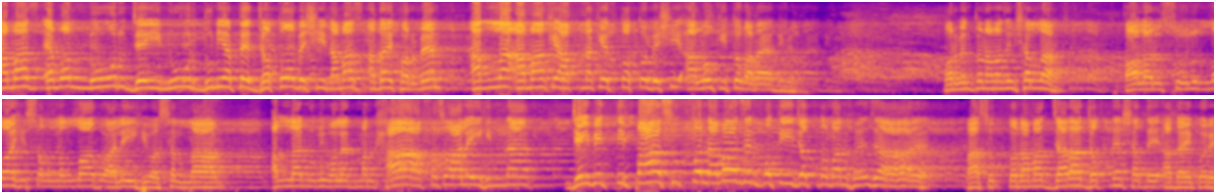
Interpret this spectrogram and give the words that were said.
নামাজ এমন নূর যেই নূর দুনিয়াতে যত বেশি নামাজ আদায় করবেন, আল্লাহ আমাকে আপনাকে তত বেশি আলোকিত বানায় দিবেন। করবেন তো নামাজ ইনশাল্লাহ আল্লাহ নবী বলেন, মান হাফাজ আলাইহিন্না যেই ব্যক্তি পাঁচ উক্ত নামাজের প্রতি যত্নবান হয়ে যায়, পাঁচ উক্ত নামাজ যারা যত্নের সাথে আদায় করে,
